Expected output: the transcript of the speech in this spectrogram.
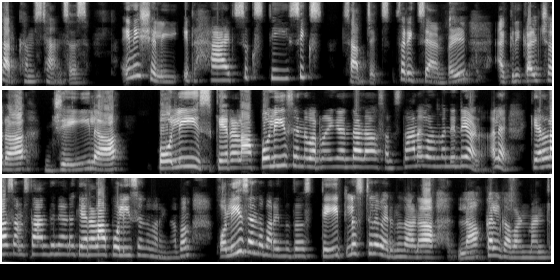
circumstances initially it had sixty six subjects for example agriculture jail police Kerala police എന്ന് പറഞ്ഞു കഴിഞ്ഞാൽ എന്താണ്? സംസ്ഥാന ഗവൺമെന്റിന്റെയാണ് അല്ലെ? കേരള സംസ്ഥാനത്തിന്റെയാണ് കേരള പോലീസ് എന്ന് പറയുന്നത്. അപ്പം പോലീസ് എന്ന് പറയുന്നത് സ്റ്റേറ്റ് ലിസ്റ്റിൽ വരുന്നതാണ് ലോക്കൽ ഗവൺമെന്റ്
